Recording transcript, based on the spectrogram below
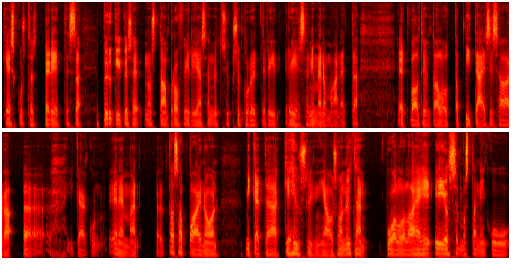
keskusta periaatteessa, pyrkiikö se nostaa profiiliansa nyt syksyn budjettiriihessä nimenomaan, että, että valtion taloutta pitäisi saada äh, ikään kuin enemmän tasapainoon, mikä tämä kehyslinjaus on. Nythän puolueella ei, ei ole semmoista niin kuin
